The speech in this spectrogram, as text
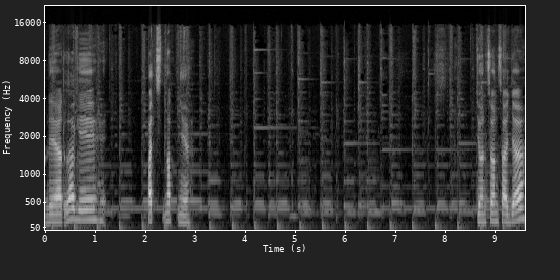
Lihat lagi patch note-nya Johnson saja.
